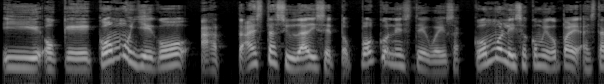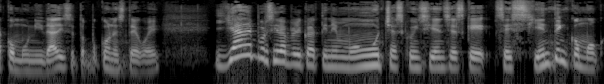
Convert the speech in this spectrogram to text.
Y, o que cómo llegó a, esta ciudad y se topó con este güey, o sea, cómo le hizo, cómo llegó para, a esta comunidad y se topó con este güey. Ya de por sí la película tiene muchas coincidencias que se sienten como...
